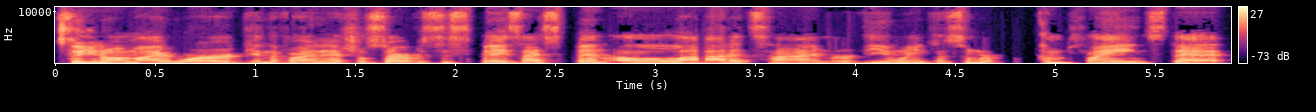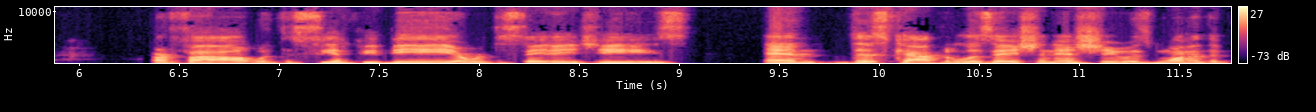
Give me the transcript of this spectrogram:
So, you know, in my work in the financial services space, I spend a lot of time reviewing consumer complaints that are filed with the CFPB or with the state AGs. And this capitalization issue is one of the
